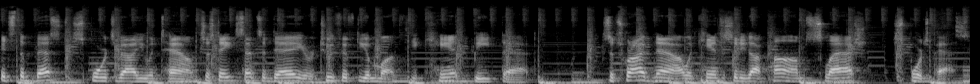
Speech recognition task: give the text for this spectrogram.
It's the best sports value in town, just 8 cents a day or 250 a month. You can't beat that. Subscribe now at kansascity.com slash sportspass.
